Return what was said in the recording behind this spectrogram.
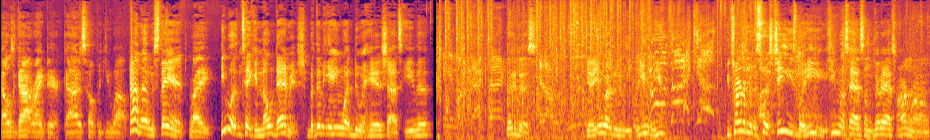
that was God right there. God is helping you out. Kind of understand, like he wasn't taking no damage, but then again, he wasn't doing headshots either. Look at this. Yeah, you wasn't. You you you turned him into Swiss cheese, but he he must have some good ass armor on.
